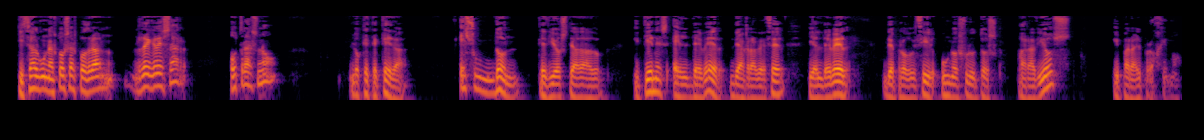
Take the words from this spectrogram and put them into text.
Quizá algunas cosas podrán regresar, otras no. Lo que te queda es un don que Dios te ha dado y tienes el deber de agradecer y el deber de producir unos frutos para Dios y para el prójimo.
